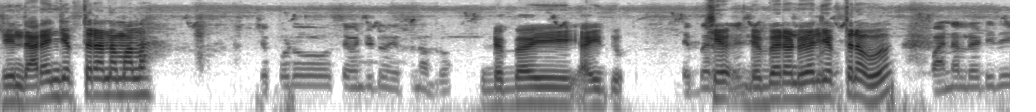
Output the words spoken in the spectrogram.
దీని ధర ఏం చెప్తారన్న మళ్ళా? చెప్పుడు సెవెంటీ టూ చెప్తున్నా బ్రో డెబ్బై ఐదు. డెబ్బై రెండు వేలు చెప్తున్నావు? ఫైనల్ రేట్ ఇది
